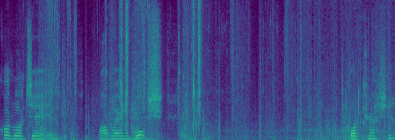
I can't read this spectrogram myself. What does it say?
quad launcher in, while wearing a bush. Quad crasher.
